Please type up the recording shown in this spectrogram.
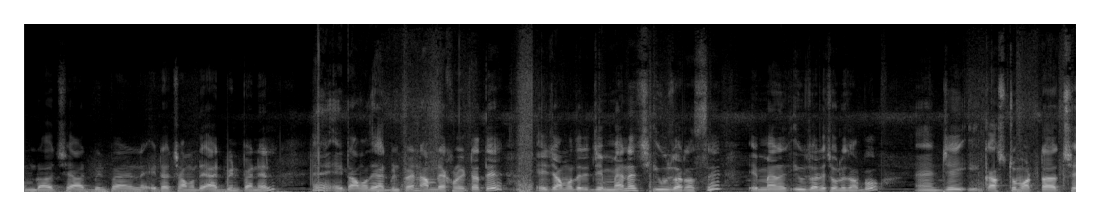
আমরা হচ্ছে অ্যাডমিন প্যানেলে এটা হচ্ছে আমাদের অ্যাডমিন প্যানেল হ্যাঁ এটা আমাদের অ্যাডমিন প্যানেল আমরা এখন এটাতে এই যে আমাদের যে ম্যানেজ ইউজার আছে, এই ম্যানেজ ইউজারে চলে যাব। যেই কাস্টমারটা আছে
